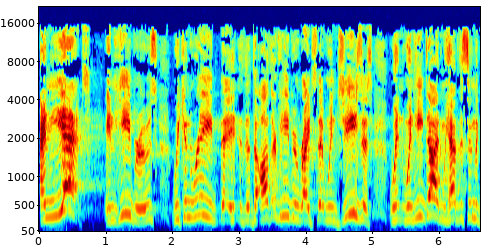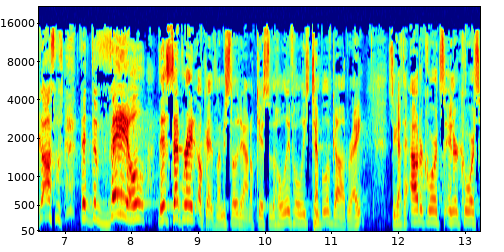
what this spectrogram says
And yet, in Hebrews, we can read, the, the, author of Hebrew writes that when Jesus, when, when he died, and we have this in the Gospels, that the veil that separated, okay, let me slow down. Okay, so the Holy of Holies, temple of God, right? So you got the outer courts, the inner courts,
